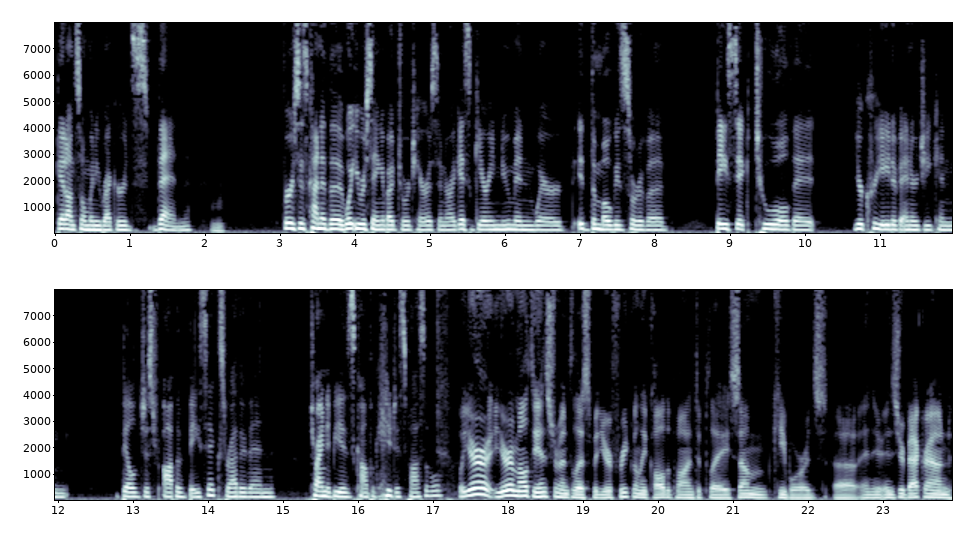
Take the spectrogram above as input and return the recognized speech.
get on so many records then. Versus kind of the what you were saying about George Harrison or I guess Gary Numan, where it, the Moog is sort of a basic tool that your creative energy can build just off of basics rather than trying to be as complicated as possible. Well, you're you're a multi instrumentalist, but you're frequently called upon to play some keyboards. Uh, and is your background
